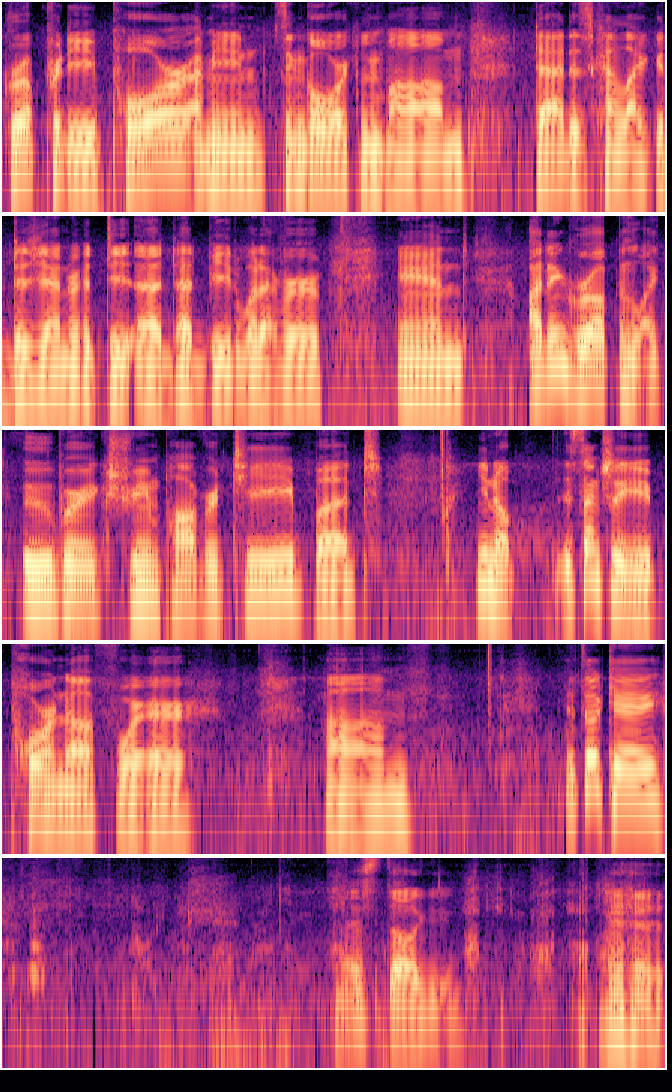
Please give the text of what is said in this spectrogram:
grew up pretty poor. I mean, single working mom. Dad is kind of like a degenerate, de- uh, deadbeat, whatever. And I didn't grow up in like uber extreme poverty, but, you know, essentially poor enough where um, it's okay. Nice doggy.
